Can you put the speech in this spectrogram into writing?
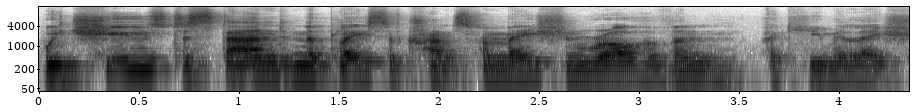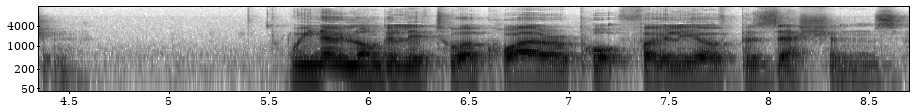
we choose to stand in the place of transformation rather than accumulation. We no longer live to acquire a portfolio of possessions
